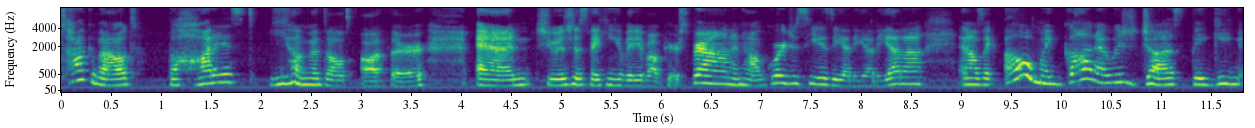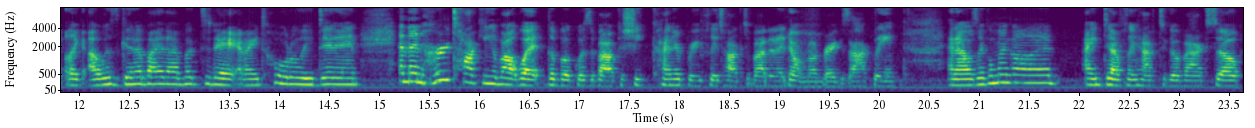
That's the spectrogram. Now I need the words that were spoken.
talk about the hottest young adult author. And she was just making a video about Pierce Brown and how gorgeous he is yada yada yada. And I was like oh my god I was just thinking like I was gonna buy that book today and I totally didn't. And then her talking about what the book was about because she kind of briefly talked about it I don't remember exactly. And I was like oh my god I definitely have to go back. So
